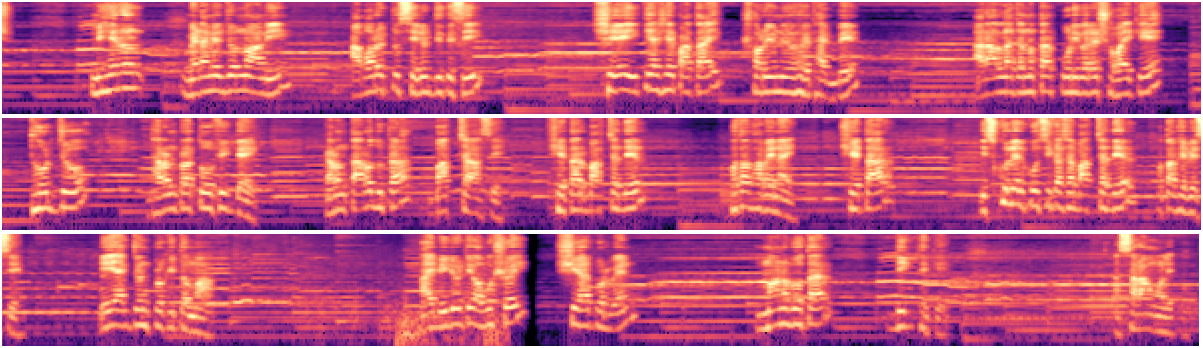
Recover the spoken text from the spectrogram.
মেহেরন ম্যাডামের জন্য আমি আবারও একটু সেলুট দিতেছি। সে ইতিহাসের পাতায় স্মরণীয় হয়ে থাকবে। আর আল্লাহ যেন তার পরিবারের সবাইকে ধৈর্য, ধারণ করার তৌফিক দেয়। কারণ তারও দুটা বাচ্চা আছে। সে তার বাচ্চাদের কথা ভাবে নাই। সে তার স্কুলের কচি কাঁচা বাচ্চাদের কথা ভেবেছে। এই একজন প্রকৃত মা। ভাই ভিডিওটি অবশ্যই শেয়ার করবেন মানবতার দিক থেকে। আসসালামু আলাইকুম।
